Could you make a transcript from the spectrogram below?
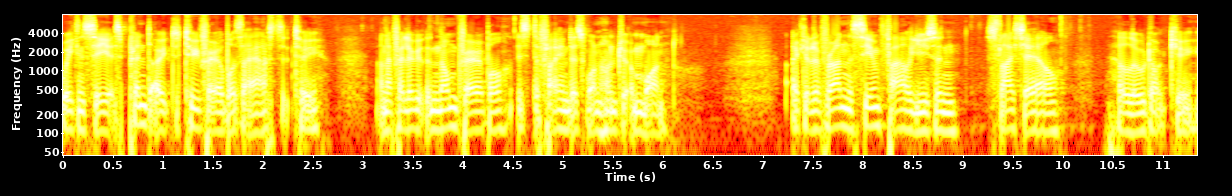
we can see it's printed out the two variables I asked it to. And if I look at the num variable it's defined as 101 I could have run the same file using slash l hello.q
